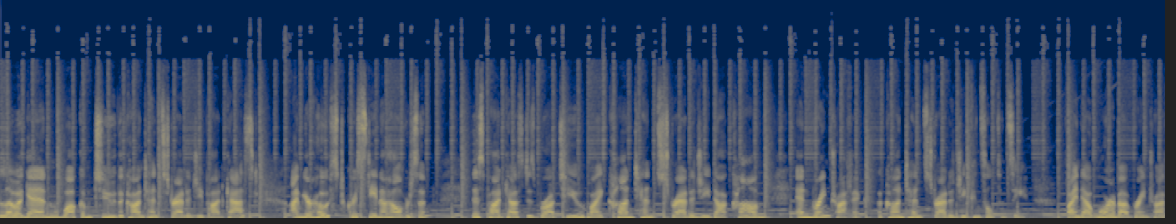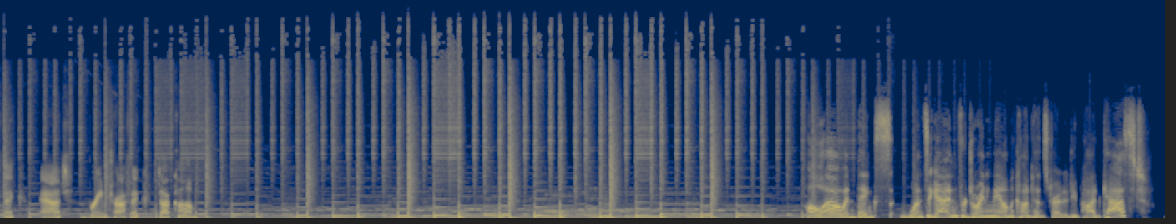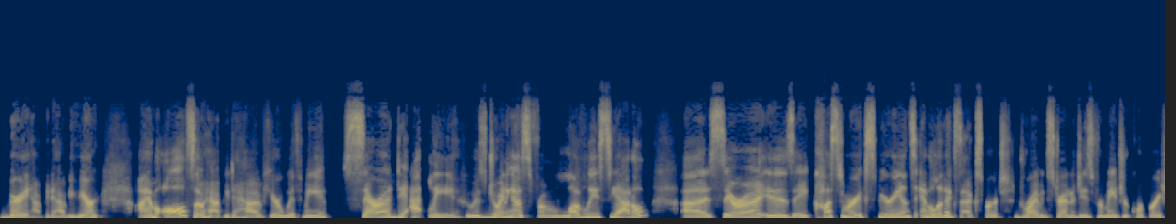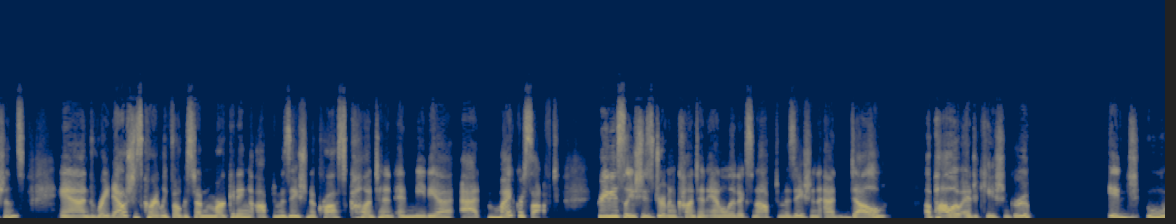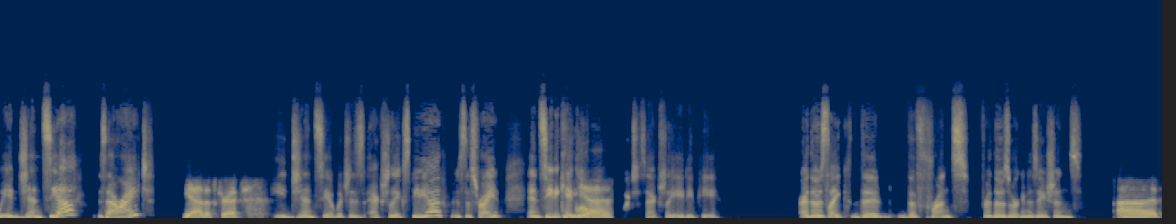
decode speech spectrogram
Hello again. Welcome to the Content Strategy Podcast. I'm your host, Kristina Halvorson. This podcast is brought to you by ContentStrategy.com and Brain Traffic, a content strategy consultancy. Find out more about Brain Traffic at braintraffic.com. Hello, and thanks once again for joining me on the Content Strategy Podcast. Very happy to have you here. I am also happy to have here with me Sarah DeAtley, who is joining us from lovely Seattle. Uh, Sarah is a customer experience analytics expert driving strategies for major corporations. And right now, she's currently focused on marketing optimization across content and media at Microsoft. Previously, she's driven content analytics and optimization at Dell, Apollo Education Group, Eg- ooh, Egencia. Is that right? Yeah, that's correct. Egencia, which is actually Expedia. Is this right? And CDK Global, yeah. which is actually ADP. Are those like the the fronts for those organizations? Uh,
